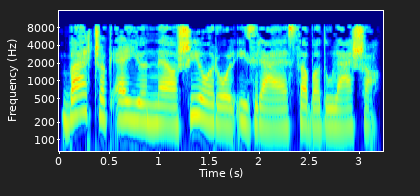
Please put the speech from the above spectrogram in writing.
Bárcsak eljönne a Sionról Izrael szabadulása.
